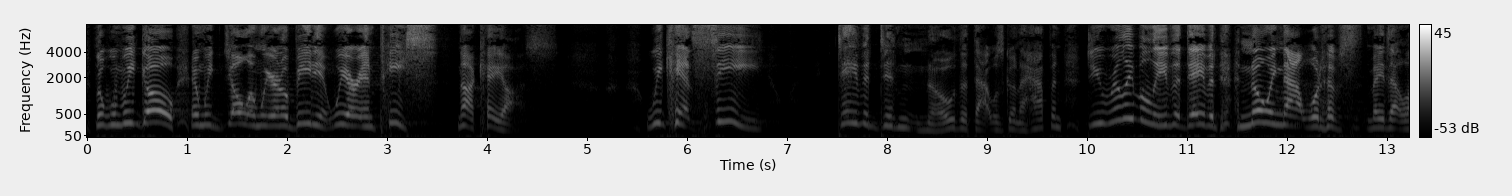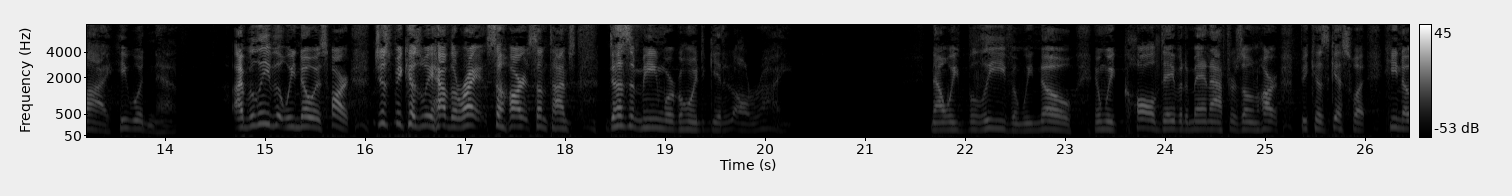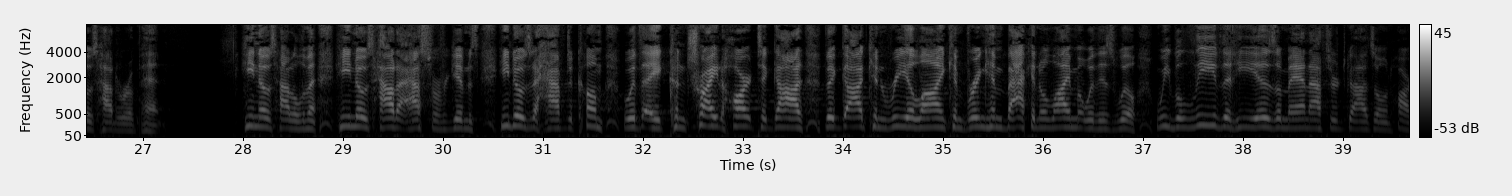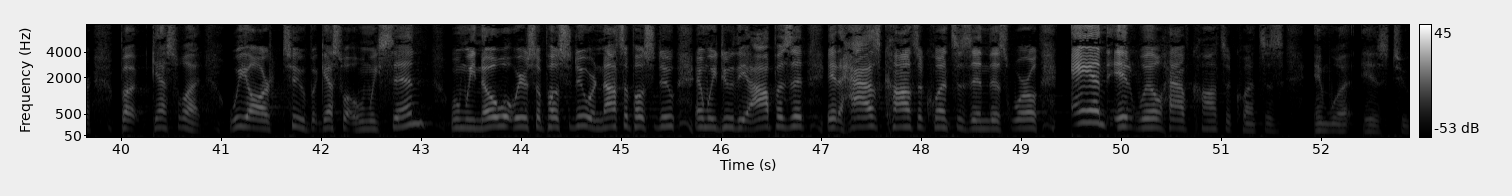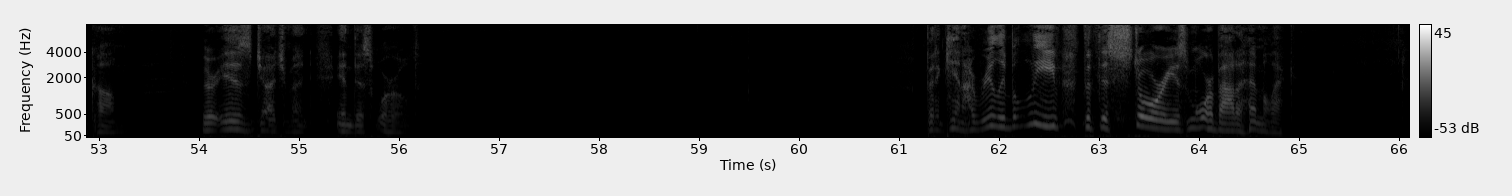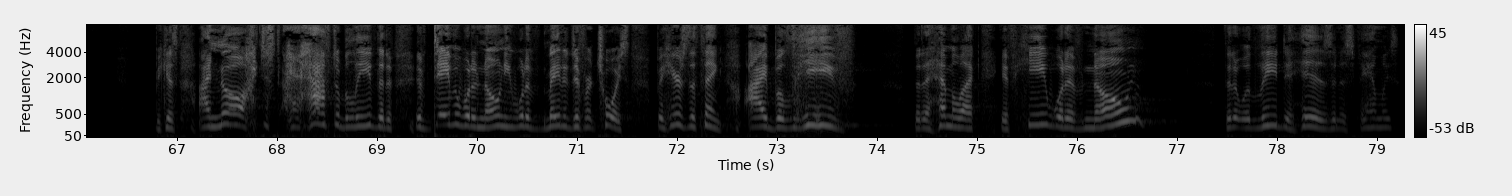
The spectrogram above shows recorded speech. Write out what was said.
That when we go and we go and we are obedient, we are in peace, not chaos. We can't see. David didn't know that that was going to happen. Do you really believe that David, knowing that, would have made that lie? He wouldn't have. I believe that we know his heart. Just because we have the right heart sometimes doesn't mean we're going to get it all right. Now we believe and we know and we call David a man after his own heart because guess what? He knows how to repent. He knows how to lament. He knows how to ask for forgiveness. He knows to have to come with a contrite heart to God that God can realign, can bring him back in alignment with his will. We believe that he is a man after God's own heart. But guess what? We are too. But guess what? When we sin, when we know what we're supposed to do or not supposed to do, and we do the opposite, it has consequences in this world, and it will have consequences in what is to come. There is judgment in this world. But again, I really believe that this story is more about Ahimelech. Because I know, I just, I have to believe that if, if David would have known, he would have made a different choice. But here's the thing I believe that Ahimelech, if he would have known that it would lead to his and his family's,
